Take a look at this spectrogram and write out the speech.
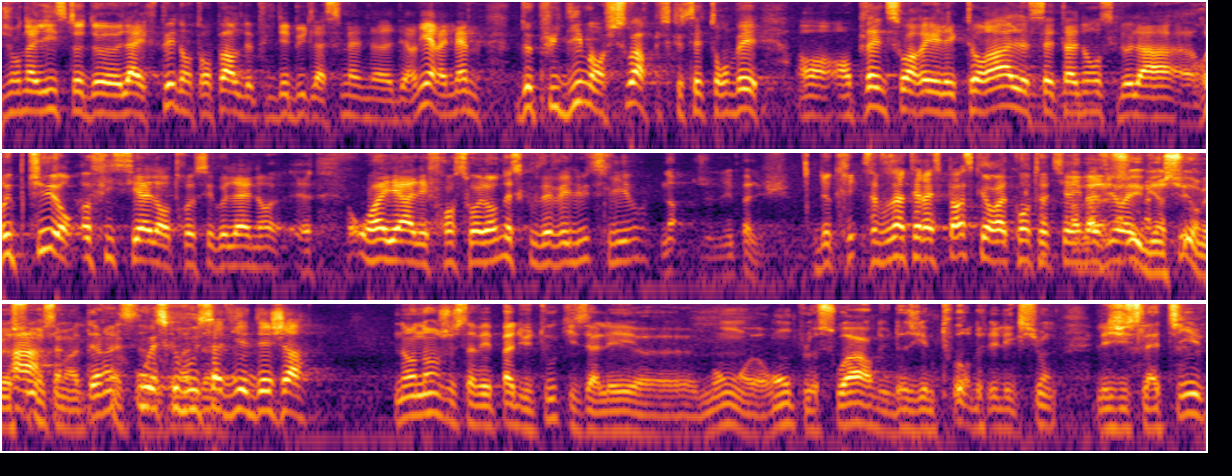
journalistes de l'AFP dont on parle depuis le début de la semaine dernière et même depuis dimanche soir, puisque c'est tombé en, en pleine soirée électorale, cette annonce de la rupture officielle entre Ségolène euh, Royal et François Hollande. Est-ce que vous avez lu ce livre? Non, je ne l'ai pas lu. de Ça vous intéresse pas ce que raconte Thierry Ah bah, Mazuret si, bien sûr, bien sûr, Ah. ça m'intéresse. Ou est-ce que vous saviez déjà? Non, non, je ne savais pas du tout qu'ils allaient euh, bon, euh, rompre le soir du deuxième tour de l'élection législative.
